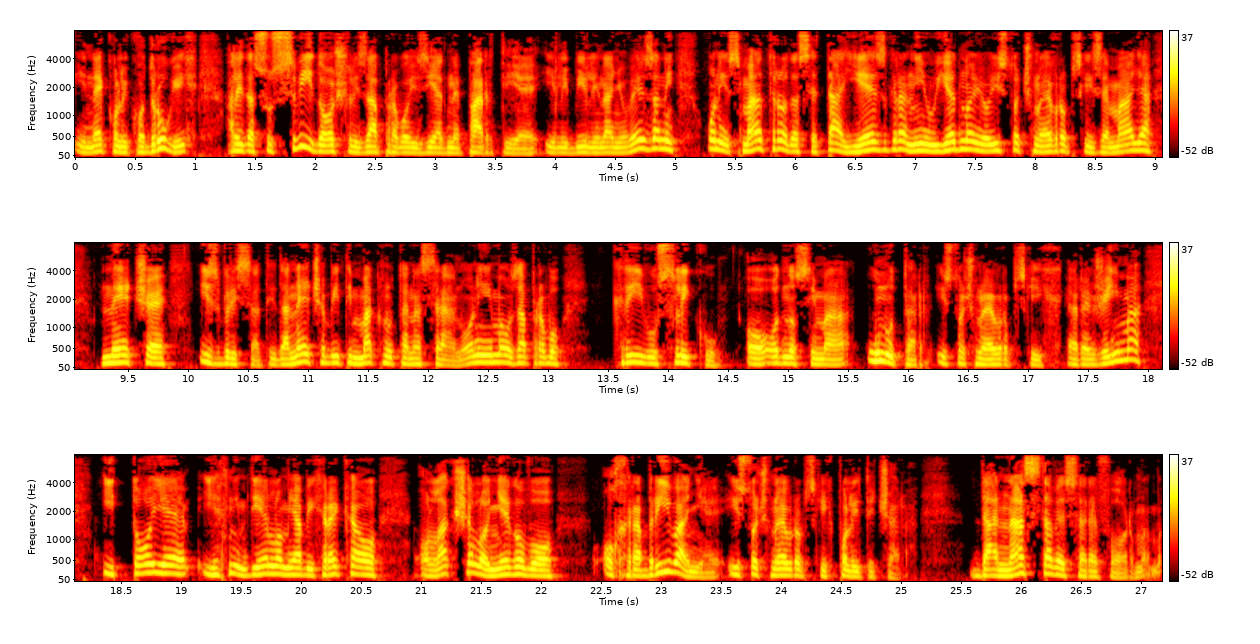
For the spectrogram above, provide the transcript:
i nekoliko drugih, ali da su svi došli zapravo iz jedne partije ili bili na nju vezani, on je smatrao da se ta jezgra ni u jednoj od istočnoevropskih zemalja neće izbrisati, da neće biti maknuta na stranu. On je imao zapravo krivu sliku o odnosima unutar istočnoevropskih režima i to je jednim dijelom, ja bih rekao, olakšalo njegovo ohrabrivanje istočnoevropskih političara da nastave sa reformama.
